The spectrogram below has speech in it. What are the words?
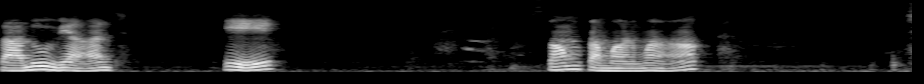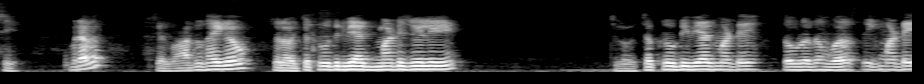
સાદું વ્યાજ એ સમપ્રમાણમાં છે. બરાબર? ચલો આ તો થઈ ગયું. ચલો ચક્રવૃદ્ધિ વ્યાજ માટે જોઈ લઈએ. ચલો ચક્રવૃદ્ધિ વ્યાજ માટે સૌપ્રથમ વર્ષ એક માટે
